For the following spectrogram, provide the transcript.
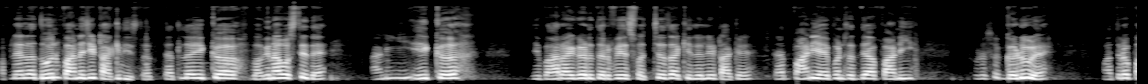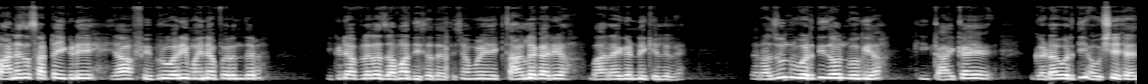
आपल्याला दोन पाण्याची टाकी दिसतात. त्यातलं एक भग्नावस्थेत आहे आणि एक जे बारायगडतर्फे स्वच्छता केलेली टाक आहे. त्यात पाणी आहे पण सध्या पाणी थोडंसं गडूळ आहे. मात्र पाण्याचा साठा इकडे या फेब्रुवारी महिन्यापर्यंत इकडे आपल्याला जमा दिसत आहे. त्याच्यामुळे एक चांगलं कार्य बारायगडने केलेलं आहे. तर अजून वरती जाऊन बघूया की काय काय गडावरती अवशेष आहेत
